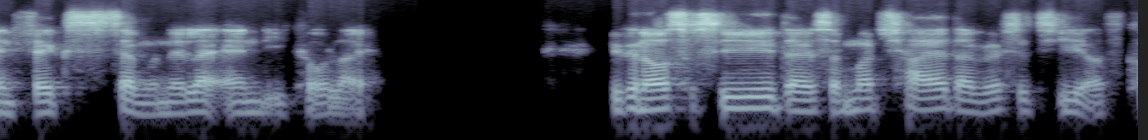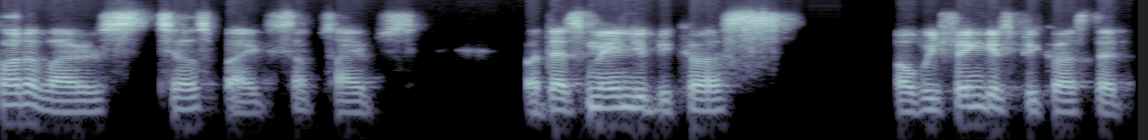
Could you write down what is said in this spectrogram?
infects Salmonella and E. coli. You can also see there's a much higher diversity of virus tail spike subtypes, but that's mainly because, or we think it's because that uh,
